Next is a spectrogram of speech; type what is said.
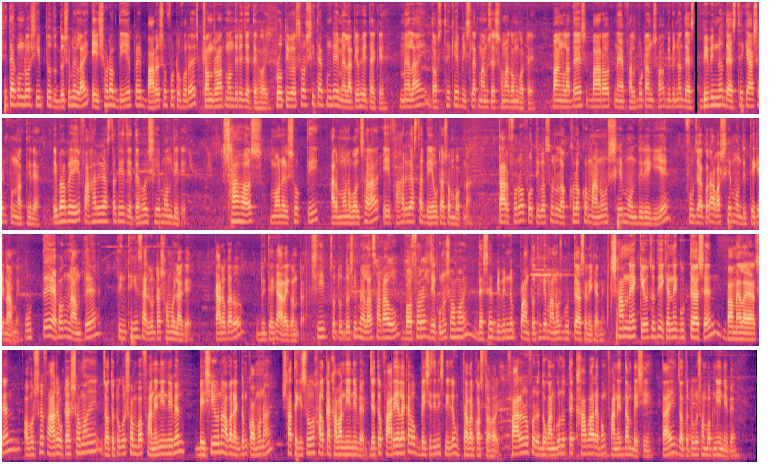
সীতাকুণ্ড শিব চতুর্দশী মেলায় এই সড়ক দিয়ে প্রায় বারোশো ফুট উপরে চন্দ্রনাথ মন্দিরে যেতে হয়। প্রতি বছর সীতাকুণ্ডে মেলাটি হয়ে থাকে। মেলায় দশ থেকে বিশ লাখ মানুষের সমাগম ঘটে। বাংলাদেশ, ভারত, নেপাল, ভুটান সহ বিভিন্ন দেশ বিভিন্ন দেশ থেকে আসেন পুণ্যার্থীরা। এভাবেই পাহাড়ি রাস্তা দিয়ে যেতে হয় সেই মন্দিরে। সাহস, মনের শক্তি আর মনোবল ছাড়া এই পাহাড়ি রাস্তা বেয়ে ওঠা সম্ভব না। তারপরও প্রতি বছর লক্ষ লক্ষ মানুষ সে মন্দিরে গিয়ে পূজা করা, আবার সে মন্দির থেকে নামে। উঠতে এবং নামতে তিন থেকে চার ঘণ্টা সময় লাগে। কারও কারও দুই থেকে আড়াই ঘণ্টা। শিব চতুর্দশী মেলা ছাড়াও বছরের যে কোনো সময় দেশের বিভিন্ন প্রান্ত থেকে মানুষ ঘুরতে আসেন এখানে। সামনে কেউ যদি এখানে ঘুরতে আসেন বা মেলায় আসেন, অবশ্যই পাহাড়ে ওঠার সময় যতটুকু সম্ভব ফানে নিয়ে নেবেন, বেশিও না, আবার একদম কমও না। সাথে কিছু হালকা খাবার নিয়ে নেবেন, যেহেতু পাহাড়ি এলাকা বেশি জিনিস নিলে উঠতে আবার কষ্ট হয়। পাহাড়ের উপরে দোকানগুলোতে খাবার এবং ফানের দাম বেশি, তাই যতটুকু সম্ভব নিয়ে নেবেন।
